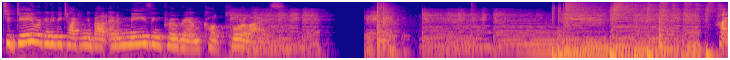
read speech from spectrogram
Today we're going to be talking about an amazing program called PluralEyes. Hi,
